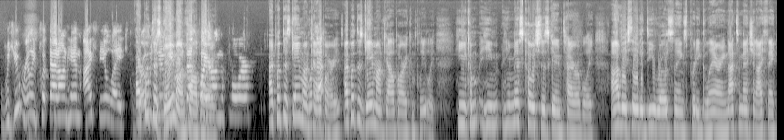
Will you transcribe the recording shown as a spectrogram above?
would you really put that on him? I feel like I put this game on the best player Calipari. on the floor. I put this game on What's that? Calipari. I put this game on Calipari completely. He com- he he miscoached this game terribly. Obviously, the D Rose thing's pretty glaring. Not to mention, I think,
